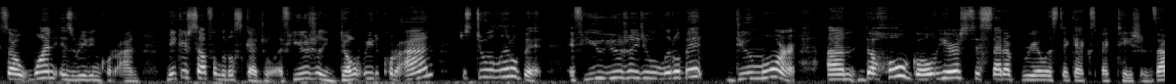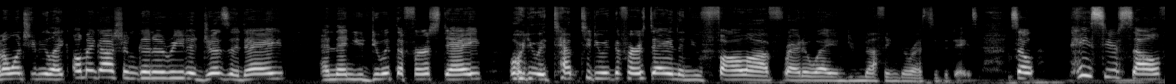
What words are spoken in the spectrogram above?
So one is reading Quran. Make yourself a little schedule. If you usually don't read Quran, just do a little bit. If you usually do a little bit, do more. Um, the whole goal here is to set up realistic expectations. I don't want you to be like, oh my gosh, I'm gonna read a juz a day, and then you do it the first day, or you attempt to do it the first day, and then you fall off right away and do nothing the rest of the days. So pace yourself,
